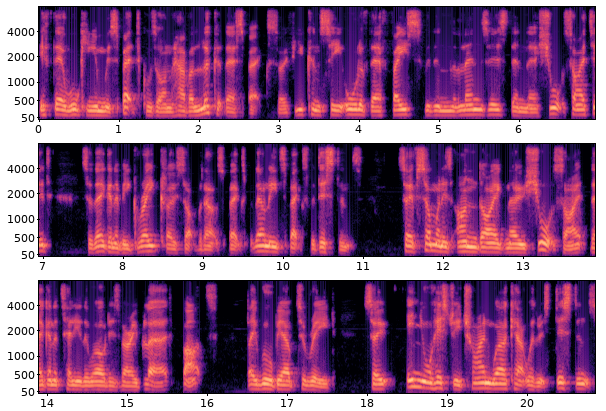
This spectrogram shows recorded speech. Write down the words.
if they're walking in with spectacles on, have a look at their specs. So if you can see all of their face within the lenses, then they're short sighted. So they're going to be great close up without specs, but they'll need specs for distance. So if someone is undiagnosed short sight, they're going to tell you the world is very blurred, but they will be able to read. So in your history, try and work out whether it's distance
